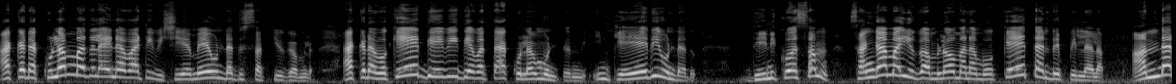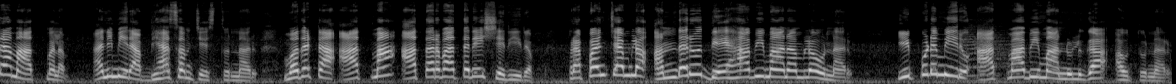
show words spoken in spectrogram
అక్కడ కులం మొదలైన వాటి విషయమే ఉండదు సత్యుగంలో. అక్కడ ఒకే దేవీ దేవత కులం ఉంటుంది. ఇంకేది ఉండదు. దీనికోసం సంగమ యుగంలో మనం ఒకే తండ్రి పిల్లలం. అందరం ఆత్మలం. అని మీరు అభ్యాసం చేస్తున్నారు. మొదట ఆత్మ ఆ తర్వాతనే శరీరం. ప్రపంచంలో అందరూ దేహాభిమానంలో ఉన్నారు. ఇప్పుడు మీరు ఆత్మాభిమానులుగా అవుతున్నారు.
